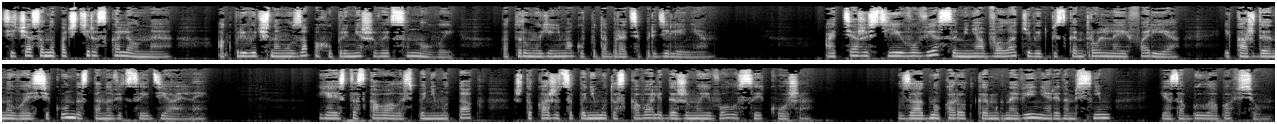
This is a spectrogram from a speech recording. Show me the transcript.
Сейчас оно почти раскаленное, а к привычному запаху примешивается новый, которому я не могу подобрать определение. От тяжести его веса меня обволакивает бесконтрольная эйфория, и каждая новая секунда становится идеальной. Я истосковалась по нему так, что, кажется, по нему тосковали даже мои волосы и кожа. За одно короткое мгновение рядом с ним я забыла обо всем.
